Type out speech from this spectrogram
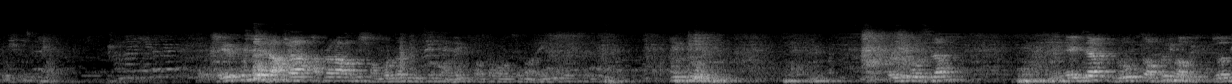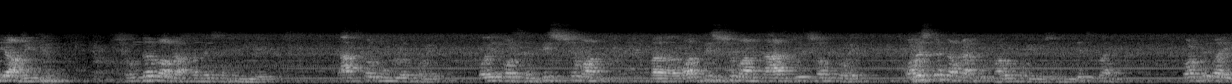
বৈষম্য। এর মধ্যে আমরা আপনারা আমাকে সম্বোধন দিচ্ছেন অনেক কথা বলছেন, অনেক কিন্তু ওই যে বলছিলাম এইটার রূপ তখনই হবে যদি আমি সুন্দরভাবে আপনাদের সাথে মিলে কাজকর্মগুলো করে, ওই পার্সেন্ট দৃশ্যমান বা অদৃশ্যমান কাজগুলি সব করে কলেজটাকে আমরা খুব ভালো পরিবেশে নিতে পারি, করতে পারি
